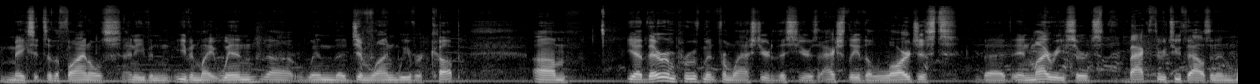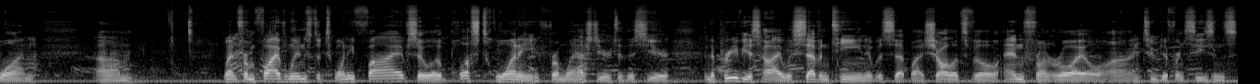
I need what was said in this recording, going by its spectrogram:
makes it to the finals and even even might win uh, win the Jim Lineweaver Cup. Um, yeah, their improvement from last year to this year is actually the largest that in my research back through 2001. Um, went from five wins to 25, so a plus 20 from last year to this year. And the previous high was 17. It was set by Charlottesville and Front Royal uh, in two different seasons.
